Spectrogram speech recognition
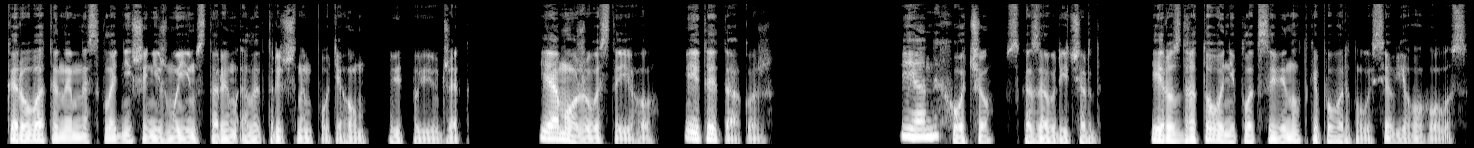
Керувати ним не складніше, ніж моїм старим електричним потягом, відповів Джек. Я можу вести його, і ти також. Я не хочу, сказав Річард, і роздратовані плаксиві нутки повернулися в його голос.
